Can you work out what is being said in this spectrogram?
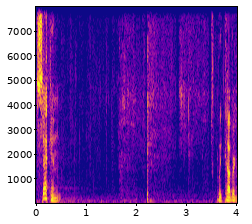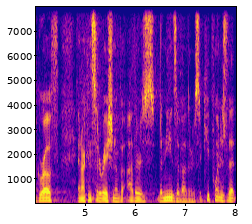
Second, we covered growth in our consideration of others, the needs of others. The key point is that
